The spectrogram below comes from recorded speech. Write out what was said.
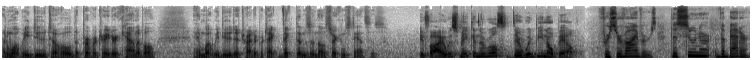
on what we do to hold the perpetrator accountable and what we do to try to protect victims in those circumstances. If I was making the rules, there would be no bail. For survivors, the sooner the better,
